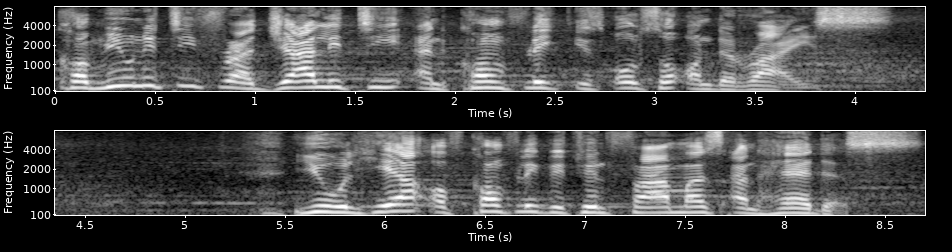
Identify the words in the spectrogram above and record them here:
community fragility and conflict is also on the rise. You will hear of conflict between farmers and herders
